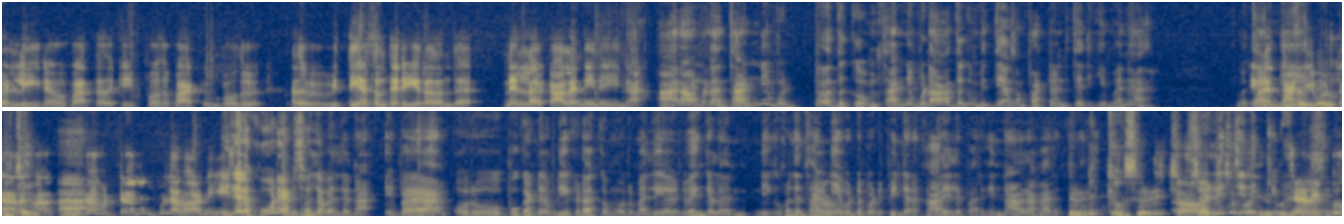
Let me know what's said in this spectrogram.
வெள்ளி இரவு பார்த்ததுக்கு இப்போது பார்க்கும்போது அது வித்தியாசம் தெரிகிறது அந்த நெல்ல காலநிலையினால். ஆனால் தண்ணி விட்டுறதுக்கும் தண்ணி விடாததுக்கும் வித்தியாசம் பட்டுன்னு தெரியும் என்ன தண்ணி விட்டாலும் கூட விட்டாலும் புலவாணி. இல்ல இல்ல கூடன்னு சொல்ல வரலண்ணா. இப்ப ஒரு பூக்கண்டு அப்படியே கிடக்கும். ஒரு மல்லிகை வெங்கலன். நீங்க கொஞ்சம் தண்ணியை விட்டு போட்டு பின்னரம் காலையில பாருங்க. என்ன அழகா இருக்கு செழிக்கும். போயிருக்கும். செழிப்பு,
